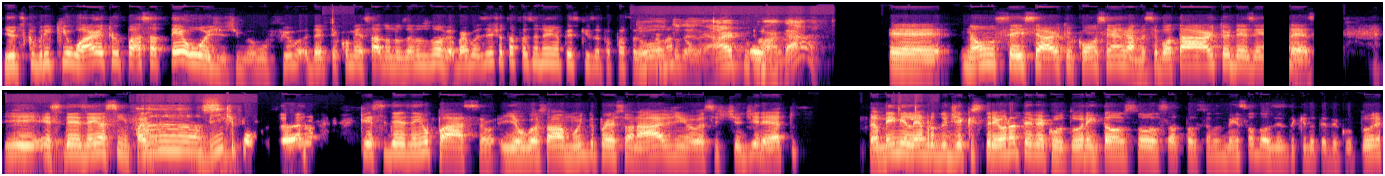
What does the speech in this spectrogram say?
E eu descobri que o Arthur passa até hoje. Tipo, o filme deve ter começado nos anos 90. Barbosa, eu estar fazendo aí a pesquisa para passar as Tô- tô- Arthur com H? É, não sei se é Arthur com ou sem H, mas você botar Arthur desenho aparece. E esse desenho, assim, faz Ah, 20 sim. e poucos anos que esse desenho passa. E eu gostava muito do personagem, eu assistia direto. Também me lembro do dia que estreou na TV Cultura, então eu sou, só tô sendo bem saudosista aqui da TV Cultura.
